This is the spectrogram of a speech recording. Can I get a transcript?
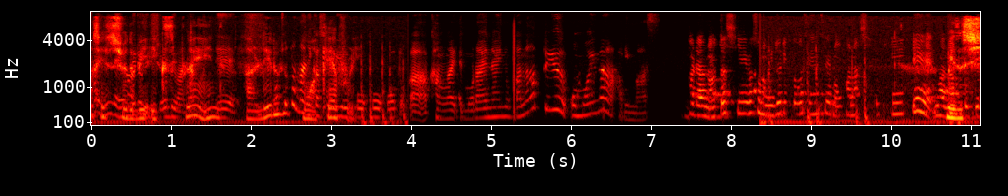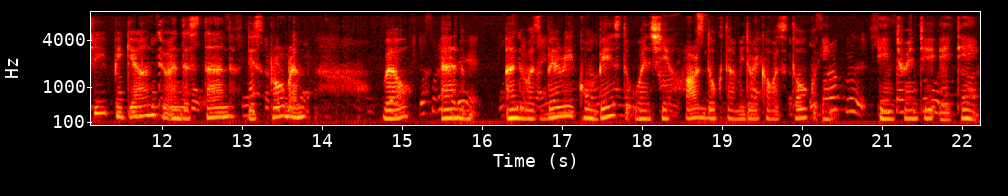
overdiagnosis should はいい be んだよでしょではなく explained て a もう little ちょっと何 more かそういう carefully. 方法とか考えてもらえないのかなという思いはあります。だからあの私はその緑川先生のお話を聞いて、まあ、 With she began to understand this problem well and and was very convinced when she heard Dr. Midorikawa's talk in, in 2018.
